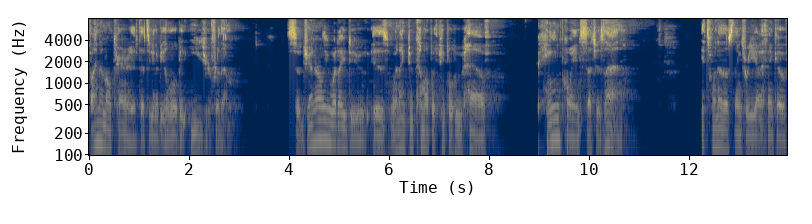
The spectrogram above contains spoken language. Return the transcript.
find an alternative that's going to be a little bit easier for them. So generally, what I do is when I do come up with people who have pain points such as that, it's one of those things where you got to think of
